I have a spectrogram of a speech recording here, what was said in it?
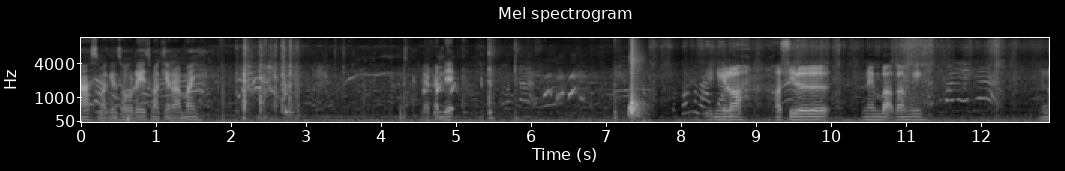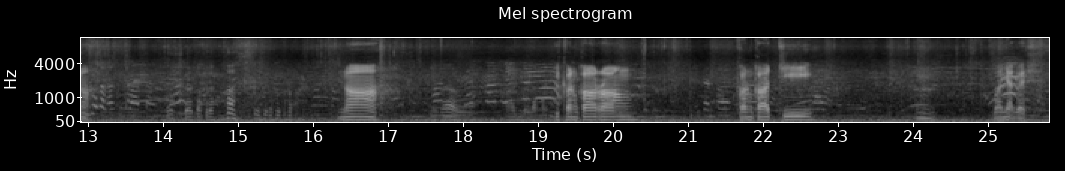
Nah, semakin sore semakin ramai. Ya kan, Dek? Inilah hasil nembak kami. Nah. Nah. Ikan karang, ikan kaci. Hmm. Banyak, guys.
